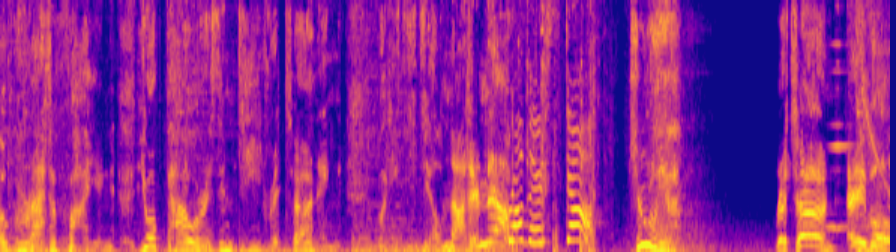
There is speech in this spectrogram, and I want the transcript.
how gratifying. Your power is indeed returning, but it's still not enough. Brother, stop! Julia! Return! Abel!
